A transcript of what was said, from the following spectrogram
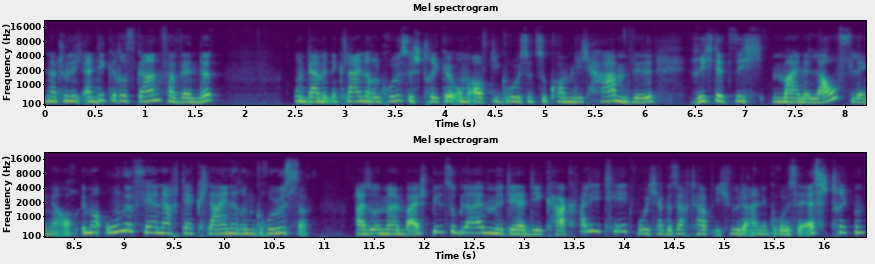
natürlich ein dickeres Garn verwende und damit eine kleinere Größe stricke, um auf die Größe zu kommen, die ich haben will, richtet sich meine Lauflänge auch immer ungefähr nach der kleineren Größe. Also in meinem Beispiel zu bleiben mit der DK-Qualität, wo ich ja gesagt habe, ich würde eine Größe S stricken,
